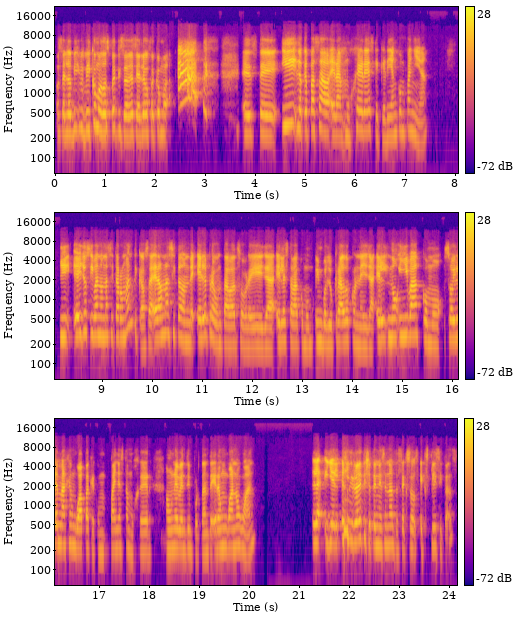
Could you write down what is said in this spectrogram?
O sea lo vi vi como dos episodios y luego fue como ¡ah! este y lo que pasaba era mujeres que querían compañía y ellos iban a una cita romántica, o sea, era una cita donde él le preguntaba sobre ella, él estaba como involucrado con ella, él no iba como, soy la imagen guapa que acompaña a esta mujer a un evento importante, era un one-on-one. y el, el reality show tenía escenas de sexo explícitas,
